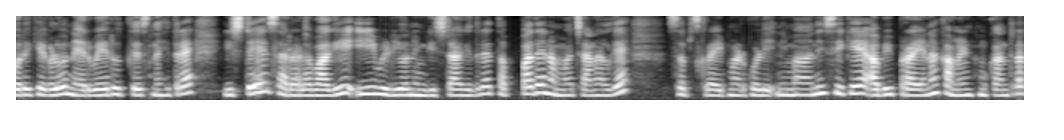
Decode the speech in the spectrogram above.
ಕೋರಿಕೆಗಳು ನೆರವೇರುತ್ತೆ ಸ್ನೇಹಿತರೆ. ಇಷ್ಟೇ ಸರಳವಾಗಿ ಈ ವಿಡಿಯೋ ನಿಮ್ಗೆ ಇಷ್ಟ ಆಗಿದ್ರೆ ತಪ್ಪದೇ ನಮ್ಮ ಚಾನಲ್ಗೆ ಸಬ್ಸ್ಕ್ರೈಬ್ ಮಾಡ್ಕೊಳ್ಳಿ. ನಿಮ್ಮ ಅನಿಸಿಕೆ, ಅಭಿಪ್ರಾಯನ ಕಮೆಂಟ್ ಮುಖಾಂತರ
